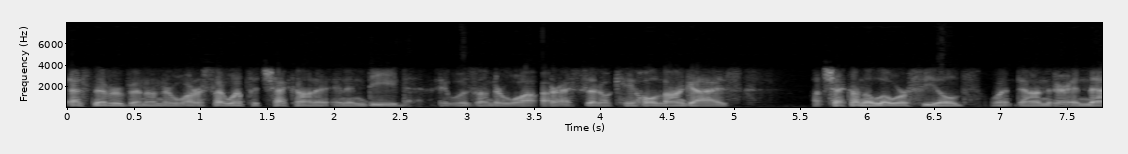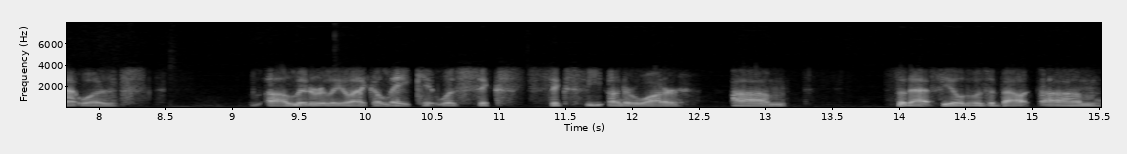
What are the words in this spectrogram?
That's never been underwater." So I went to check on it, and indeed, it was underwater. I said, "Okay, hold on, guys. I'll check on the lower field." Went down there, and that was uh, literally like a lake. It was six six feet underwater. Um, so that field was about um,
